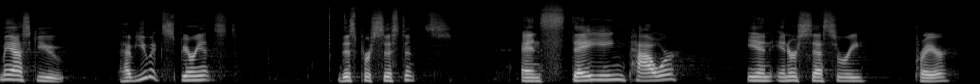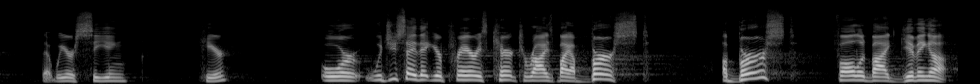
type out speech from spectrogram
Let me ask you have you experienced this persistence and staying power in intercessory prayer that we are seeing here? Or would you say that your prayer is characterized by a burst, a burst followed by giving up?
